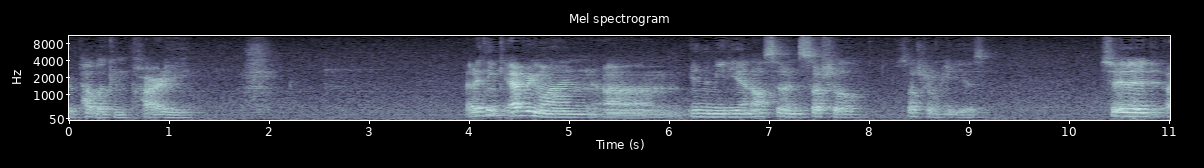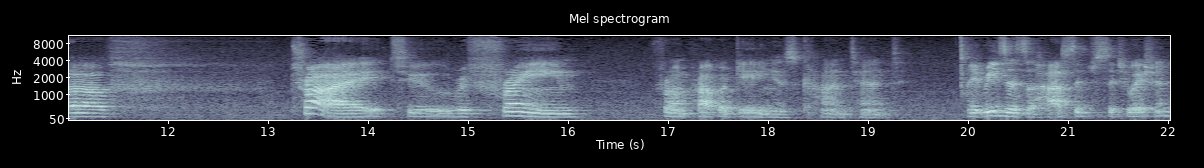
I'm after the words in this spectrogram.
Republican Party. But I think everyone um, in the media and also in social social medias should uh, try to refrain propagating his content. It reads as a hostage situation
